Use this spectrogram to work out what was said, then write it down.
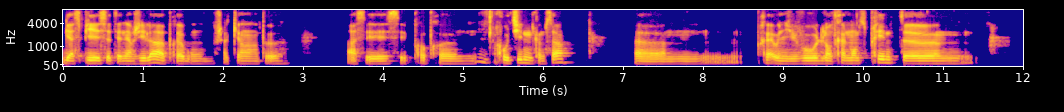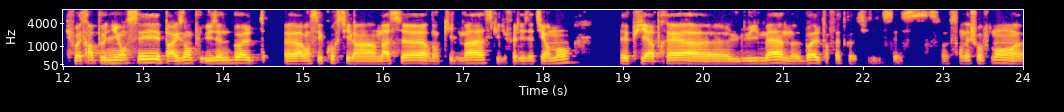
gaspiller cette énergie-là. Après, bon, chacun un peu a ses, ses propres euh, routines comme ça. après, au niveau de l'entraînement de sprint, il faut être un peu nuancé. Par exemple, Usain Bolt, avant ses courses, il a un masseur, donc il masse, qui lui fait des étirements. Et puis après, euh, lui-même, Bolt, en fait, son échauffement, euh,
